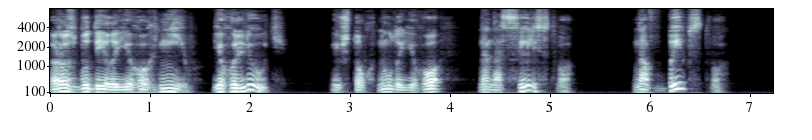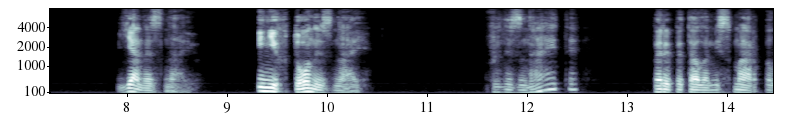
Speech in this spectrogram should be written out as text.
розбудило його гнів, його лють і штовхнуло його на насильство, на вбивство? Я не знаю. І ніхто не знає. Ви не знаєте? перепитала міс Марпл.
